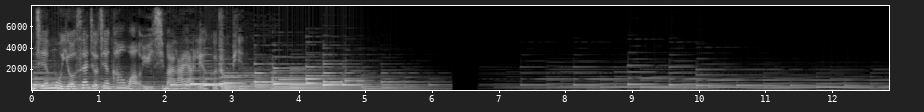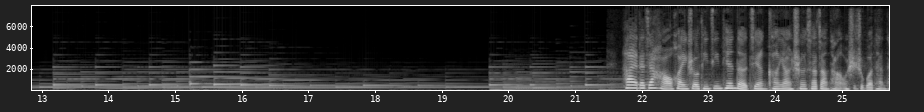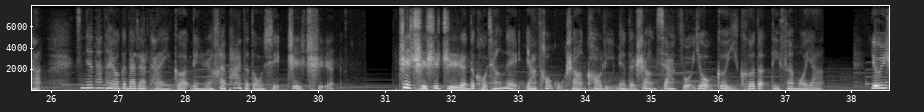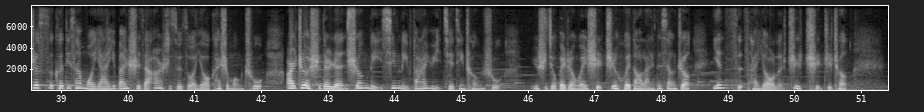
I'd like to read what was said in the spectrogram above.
本节目由三九健康网与喜马拉雅联合出品。嗨，大家好，欢迎收听今天的健康养生小讲堂，我是主播探探。今天探探要跟大家谈一个令人害怕的东西——智齿。智齿是指人的口腔内牙槽骨上靠里面的上下左右各一颗的第三磨牙。由于这四颗第三磨牙一般是在二十岁左右开始萌出，而这时的人生理、心理发育接近成熟，于是就被认为是智慧到来的象征，因此才有了智齿之称。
